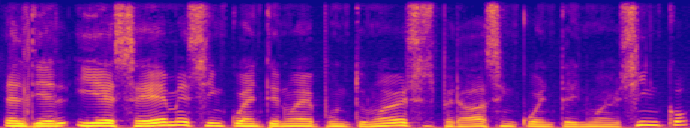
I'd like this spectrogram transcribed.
el del ISM 59.9, se esperaba 59.5.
